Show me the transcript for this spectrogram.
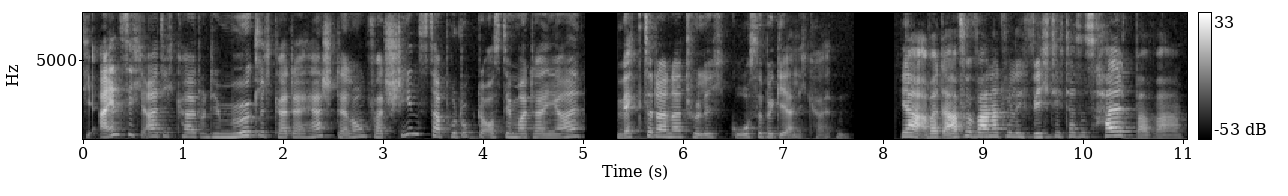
Die Einzigartigkeit und die Möglichkeit der Herstellung verschiedenster Produkte aus dem Material weckte dann natürlich große Begehrlichkeiten. Ja, aber dafür war natürlich wichtig, dass es haltbar war.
